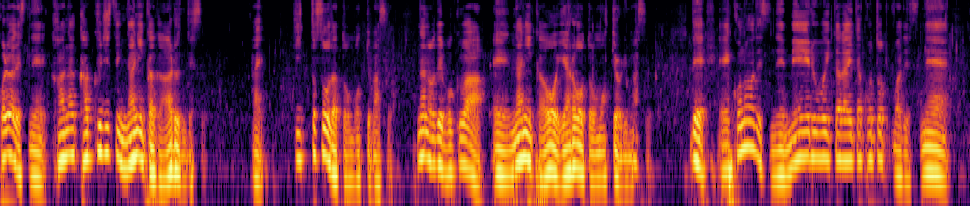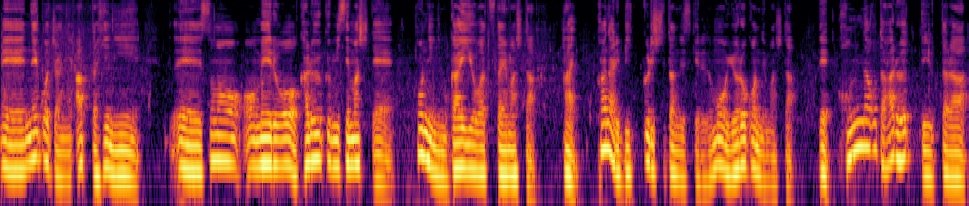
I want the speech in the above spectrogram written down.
これはですね、かな、確実に何かがあるんです。はい。きっとそうだと思ってます。なので僕は、えー、何かをやろうと思っております。で、えー、このですね、メールをいただいたことはですね、えー、猫ちゃんに会った日に、え、そのメールを軽く見せまして、本人にも概要は伝えました。はい。かなりびっくりしてたんですけれども、喜んでました。で、こんなことある？って言ったら、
